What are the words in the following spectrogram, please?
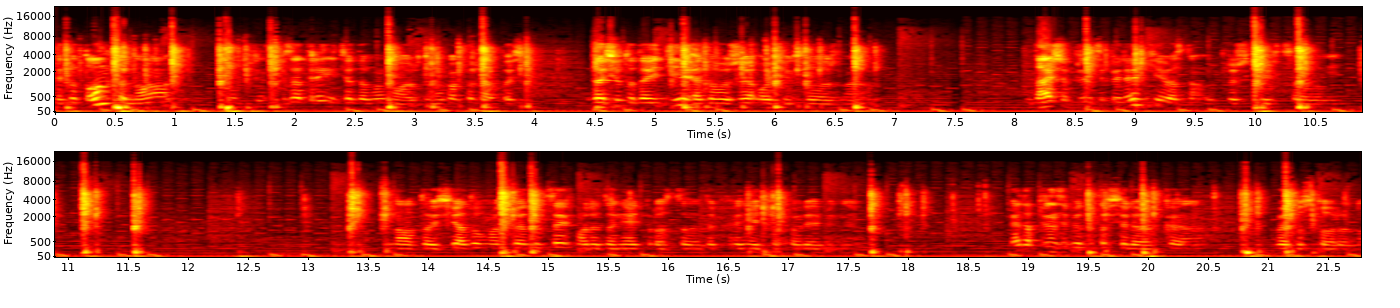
Это тонко, но, ну, в принципе, затренить, я думаю, можно. Ну, как-то так. То есть, до сюда дойти, это уже очень сложно. Дальше, в принципе, легкие в основном прыжки в целом. Ну, то есть я думаю, что этот сейф может занять просто дохренеть по времени. Это, в принципе, это все легко в эту сторону.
